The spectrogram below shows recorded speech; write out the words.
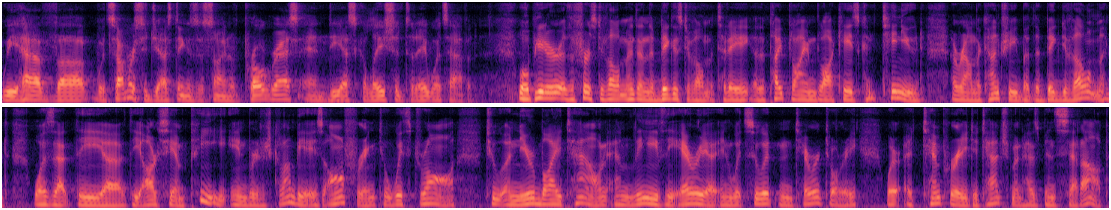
we have uh, what some are suggesting is a sign of progress and de escalation today. What's happened? Well, Peter, the first development and the biggest development today, uh, the pipeline blockades continued around the country, but the big development was that the, uh, the RCMP in British Columbia is offering to withdraw to a nearby town and leave the area in Wet'suwet'en territory where a temporary detachment has been set up.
